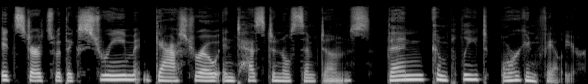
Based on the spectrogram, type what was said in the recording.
It starts with extreme gastrointestinal symptoms, then complete organ failure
